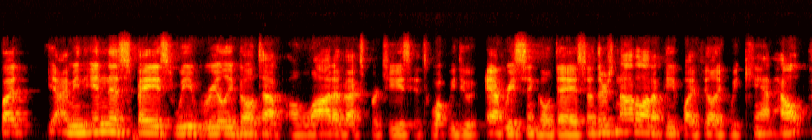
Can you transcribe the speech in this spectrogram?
But yeah, I mean, in this space, we've really built up a lot of expertise. It's what we do every single day. So there's not a lot of people I feel like we can't help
